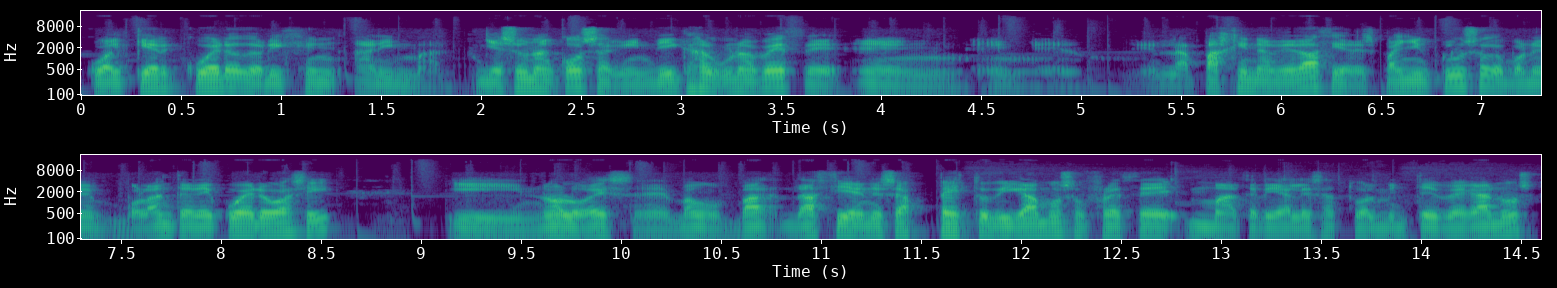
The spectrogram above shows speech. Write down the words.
cualquier cuero de origen animal. Y es una cosa que indica algunas veces en, en la página de Dacia de España incluso, que pone volante de cuero así, y no lo es. Eh, vamos, Dacia en ese aspecto, digamos, ofrece materiales actualmente veganos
